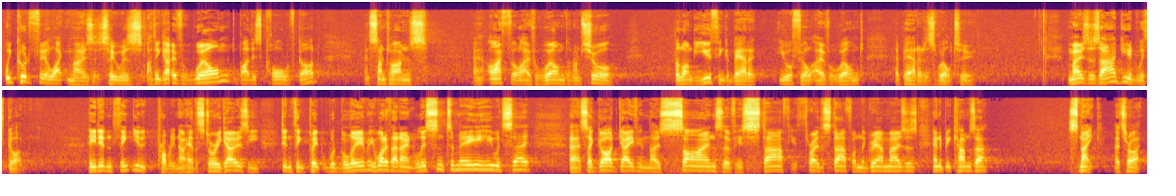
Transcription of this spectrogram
we could feel like Moses, who was, I think, overwhelmed by this call of God. And sometimes uh, I feel overwhelmed, and I'm sure the longer you think about it, you will feel overwhelmed about it as well too. Moses argued with God. He didn't think, you probably know how the story goes, he didn't think people would believe me. What if they don't listen to me? He would say. Uh, so God gave him those signs of his staff. You throw the staff on the ground, Moses, and it becomes a snake. That's right.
